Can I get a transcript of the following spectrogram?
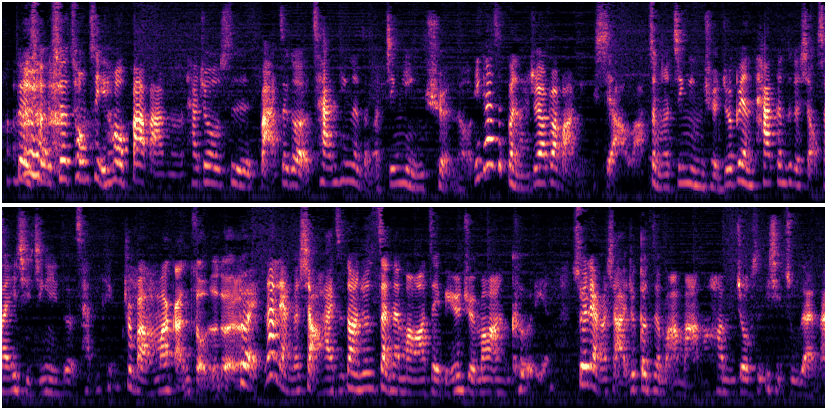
对，所以所以从此以后，爸爸呢，他就是把这个餐厅的整个经营权呢，应该是本来就在爸爸名下了，整个经营权就变成他跟这个小三一起经营这个餐厅。就把妈妈赶走就对了。，对，那两个小孩子当然就是站在妈妈这边，因为觉得妈妈很可怜，所以两个小孩就跟着妈妈，然后他们就是一起住在那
